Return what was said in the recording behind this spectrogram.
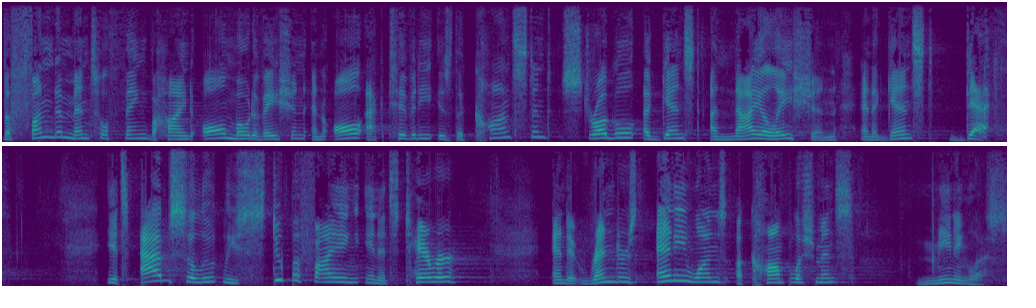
The fundamental thing behind all motivation and all activity is the constant struggle against annihilation and against death. It's absolutely stupefying in its terror and it renders anyone's accomplishments meaningless.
